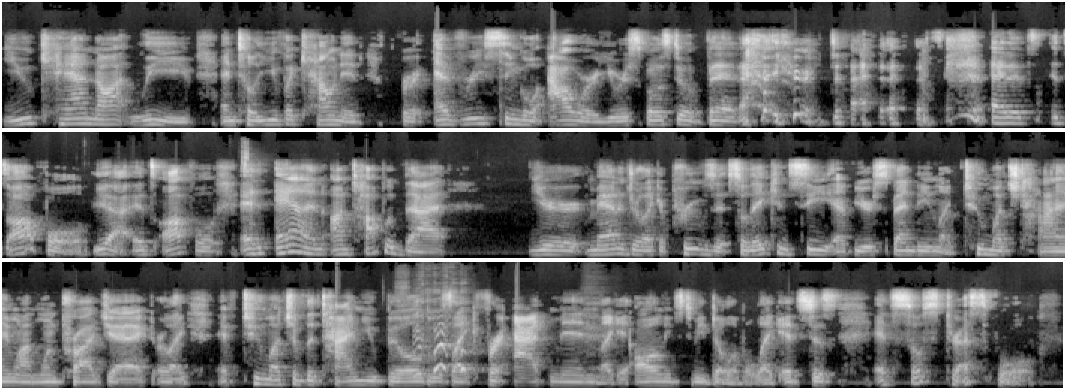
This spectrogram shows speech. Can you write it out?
you cannot leave until you've accounted for every single hour you were supposed to have been at your desk, and it's it's awful. Yeah, it's awful. And and on top of that, your manager like approves it. So they can see if you're spending like too much time on one project or like if too much of the time you build was like for admin like it all needs to be billable. Like it's just it's so stressful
